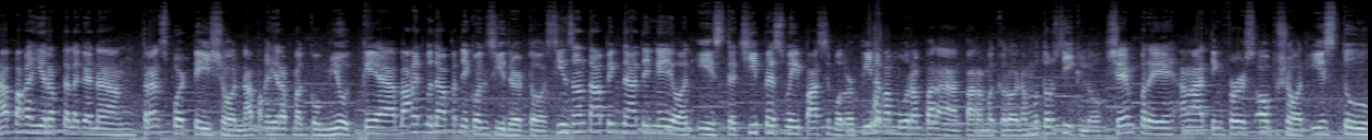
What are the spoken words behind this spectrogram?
Napakahirap talaga ng transportation, napakahirap mag-commute. Kaya, bakit mo dapat i-consider to? Since ang topic natin ngayon is the cheapest way possible or pinakamurang paraan para magkaroon ng motorsiklo, syempre, ang ating first option is to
